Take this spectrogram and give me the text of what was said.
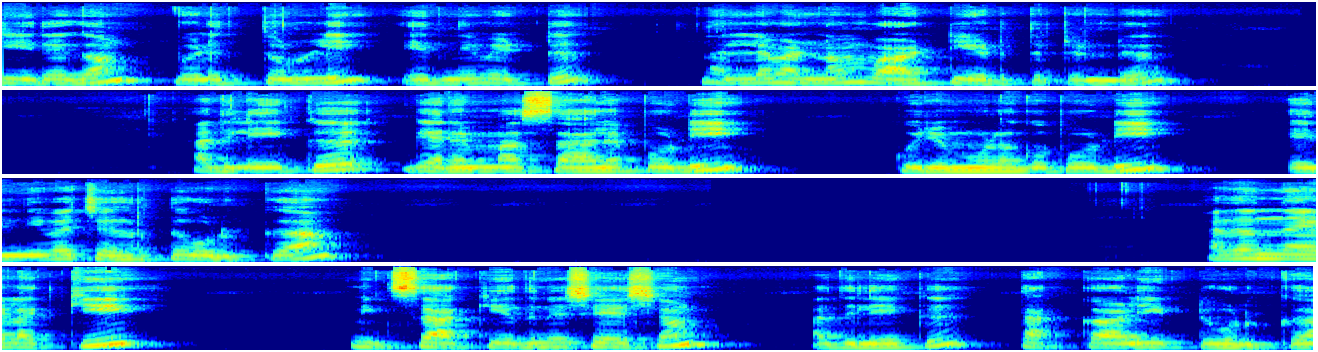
ജീരകം വെളുത്തുള്ളി എന്നിവ ഇട്ട് നല്ലവണ്ണം വാട്ടിയെടുത്തിട്ടുണ്ട്. അതിലേക്ക് ഗരം മസാലപ്പൊടി കുരുമുളക് പൊടി എന്നിവ ചേർത്ത് കൊടുക്കുക. അതൊന്ന് ഇളക്കി മിക്സാക്കിയതിന് ശേഷം അതിലേക്ക് തക്കാളി ഇട്ട് കൊടുക്കുക.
